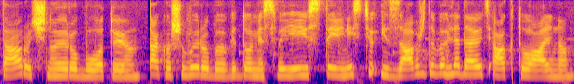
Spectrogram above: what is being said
та ручною роботою. Також вироби відомі своєю стильністю і завжди виглядають актуально.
